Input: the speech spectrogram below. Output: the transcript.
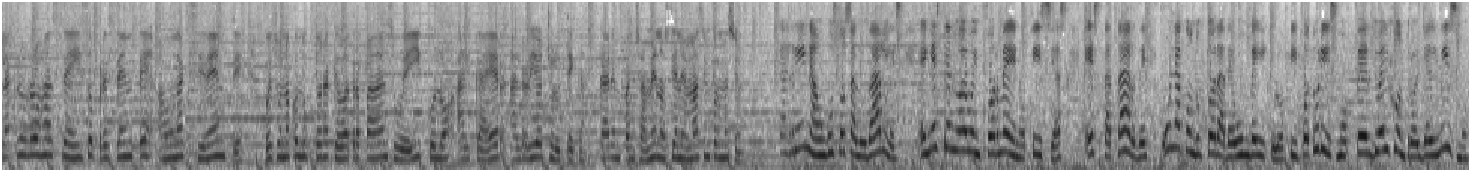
La Cruz Roja se hizo presente a un accidente, pues una conductora quedó atrapada en su vehículo al caer al río Choluteca. Karen Panchamenos tiene más información. Carrina, un gusto saludarles. En este nuevo informe de noticias, esta tarde, una conductora de un vehículo tipo turismo perdió el control del mismo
